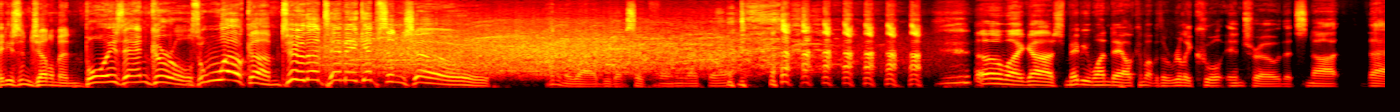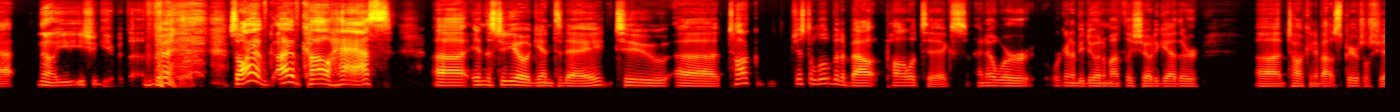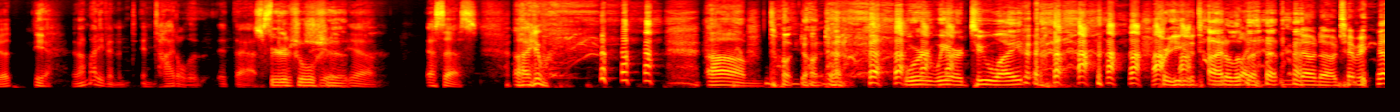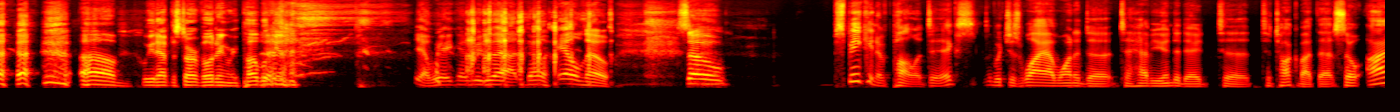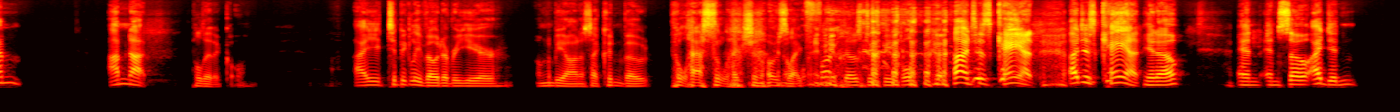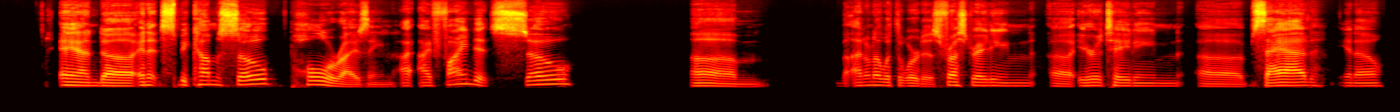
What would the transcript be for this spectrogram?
Ladies and gentlemen, boys and girls, welcome to the Timmy Gibson Show. I don't know why I do that so corny like that. oh my gosh. Maybe one day I'll come up with a really cool intro that's not that. No, you, you should keep it that. so I have I have Kyle Hass uh, in the studio again today to uh, talk just a little bit about politics. I know we're we're going to be doing a monthly show together uh, talking about spiritual shit. Yeah. And I might even en- entitle it, that Spiritual shit. Yeah. SS. Uh, anyway. um, don't, don't, don't. We're we are too white for you to title it Like, that. no, no, Timmy. um, We'd have to start voting Republican. yeah, we ain't gonna do that. No, hell no. So, speaking of politics, which is why I wanted to to have you in today to to talk about that. So I'm I'm not political. I typically vote every year. I'm gonna be honest. I couldn't vote the last election. I was don't like, fuck you. those two people. I just can't. I just can't. You know, and and so I didn't. And uh, and it's become so polarizing. I, I find it so um I don't know what the word is frustrating, uh, irritating, uh, sad, you know,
